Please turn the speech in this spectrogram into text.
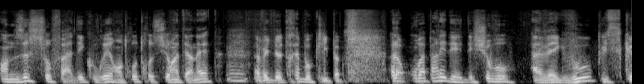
on the Sofa, à découvrir entre autres sur Internet, Mm. avec de très beaux clips. Alors, on va parler des, des chevaux avec vous, puisque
